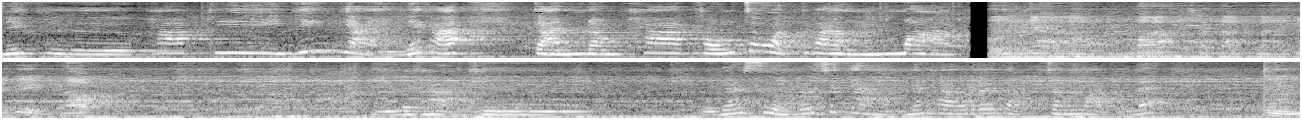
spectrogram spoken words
นี้ค่ะนี่คือภาพที่ยิ่งใหญ่นะคะ การนำผ้าของจังหวัดตรังมาสวยงามมากขนาดไหนนั่นเองครับนี่เลยค่ะคือหัวหน้าส่วนราชการนะคะระดับจังหวัดและถึง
